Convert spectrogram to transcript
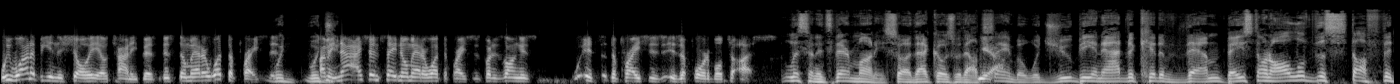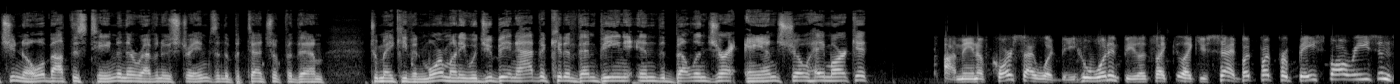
We want to be in the Shohei Ohtani business, no matter what the price is. Would- would I mean, you- I shouldn't say no matter what the price is, but as long as it's the price is, is affordable to us. Listen, it's their money, so that goes without Yeah. saying. But would you be an advocate of them based on all of the stuff that you know about this team and their revenue streams and the potential for them to make even more money? Would you be an advocate of them being in the Bellinger and Shohei market? I mean, of course I would be. Who wouldn't be? It's like like you said, but but for baseball reasons,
